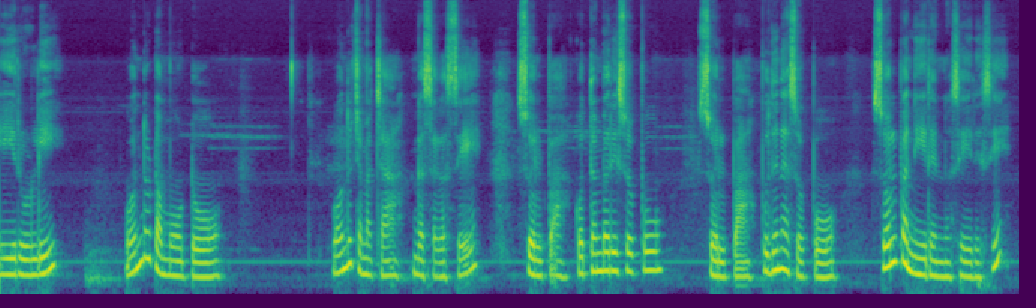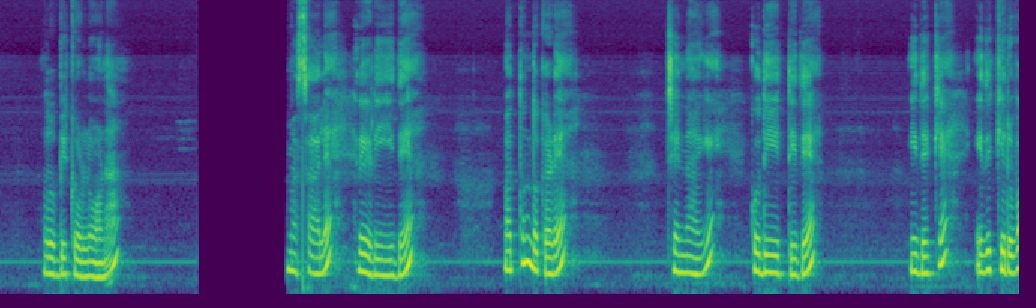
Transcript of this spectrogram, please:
ಈರುಳ್ಳಿ, ಒಂದು ಟೊಮೊಟೊ, ಒಂದು ಚಮಚ ಗಸಗಸೆ, ಸ್ವಲ್ಪ ಕೊತ್ತಂಬರಿ ಸೊಪ್ಪು, ಸ್ವಲ್ಪ ಪುದೀನ ಸೊಪ್ಪು, ಸ್ವಲ್ಪ ನೀರನ್ನು ಸೇರಿಸಿ ರುಬ್ಬಿಕೊಳ್ಳೋಣ. ಮಸಾಲೆ ರೆಡಿ ಇದೆ. ಮತ್ತೊಂದು ಕಡೆ ಚೆನ್ನಾಗಿ ಕುದಿಯುತ್ತಿದೆ. ಇದಕ್ಕೆ ಇದಕ್ಕಿರುವ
